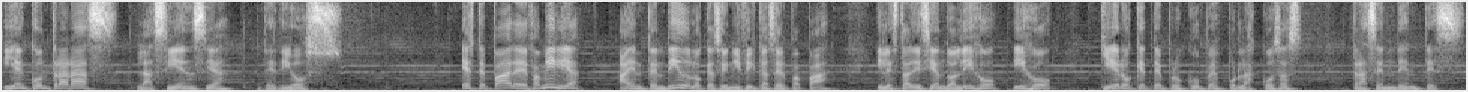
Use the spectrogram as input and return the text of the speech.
y encontrarás la ciencia de Dios. Este padre de familia ha entendido lo que significa ser papá y le está diciendo al hijo, hijo, quiero que te preocupes por las cosas trascendentes,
